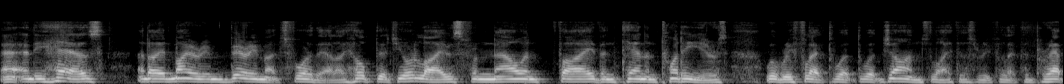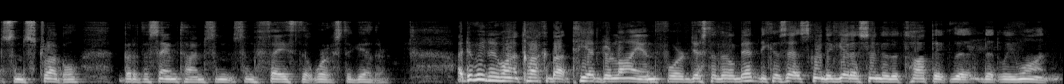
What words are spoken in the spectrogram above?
and he has, and I admire him very much for that. I hope that your lives from now and five and ten and twenty years will reflect what, what John's life has reflected. Perhaps some struggle, but at the same time some, some faith that works together. I do really want to talk about T. Edgar Lyon for just a little bit because that's going to get us into the topic that, that we want.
